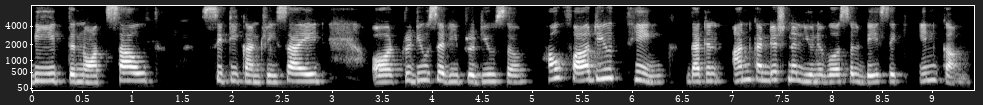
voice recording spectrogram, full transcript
be it the north-south, city countryside, or producer-reproducer, how far do you think that an unconditional universal basic income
